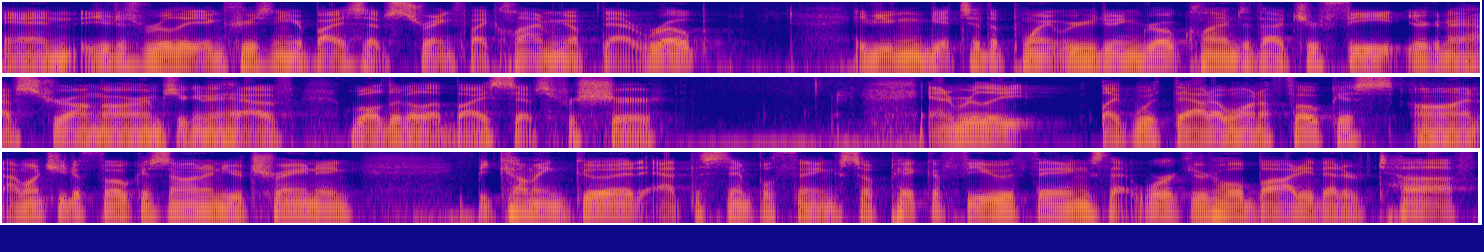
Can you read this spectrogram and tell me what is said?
and you're just really increasing your bicep strength by climbing up that rope. If you can get to the point where you're doing rope climbs without your feet, you're going to have strong arms. You're going to have well developed biceps for sure. And really, like with that, I want to focus on, I want you to focus on in your training becoming good at the simple things. So pick a few things that work your whole body that are tough,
